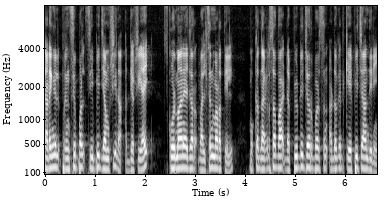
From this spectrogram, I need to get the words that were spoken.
ചടങ്ങിൽ പ്രിൻസിപ്പൽ സി പി ജംഷീന അധ്യക്ഷയായി സ്കൂൾ മാനേജർ വത്സൻ മഠത്തിൽ മുക്കം നഗരസഭ deputy chairperson advocate K P Chandini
